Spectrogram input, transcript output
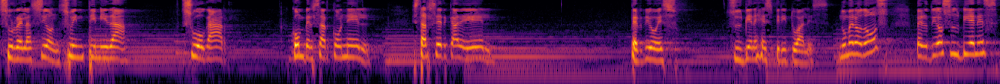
Su relación, su intimidad, su hogar, conversar con Él, estar cerca de Él. Perdió eso sus bienes espirituales. Número dos, perdió sus bienes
